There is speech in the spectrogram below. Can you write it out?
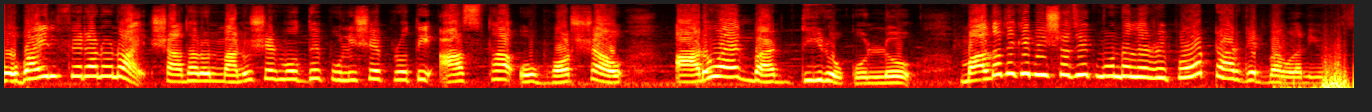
মোবাইল ফেরানো নয়, সাধারণ মানুষের মধ্যে পুলিশের প্রতি আস্থা ও ভরসাও আরও একবার দৃঢ় করল। মালদা থেকে বিশ্বজিৎ মণ্ডলের রিপোর্ট, টার্গেট বাংলা নিউজ।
